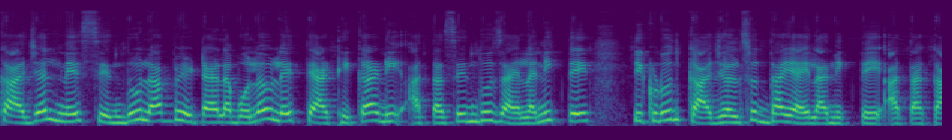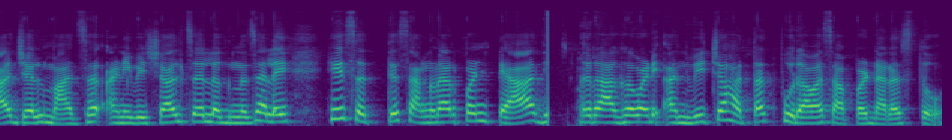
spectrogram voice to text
काजलने सिंधूला भेटायला बोलवले त्या ठिकाणी आता सिंधू जायला निघते. तिकडून काजल सुद्धा यायला निघते. आता काजल माझं आणि विशालचं लग्न झालंय हे सत्य सांगणार पण त्या राघव आणि अन्वीच्या हातात पुरावा सापडणार असतो.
